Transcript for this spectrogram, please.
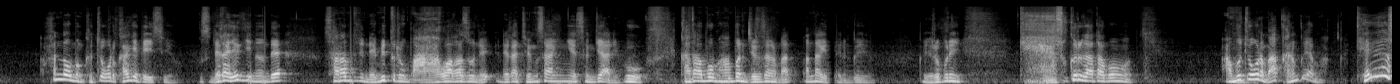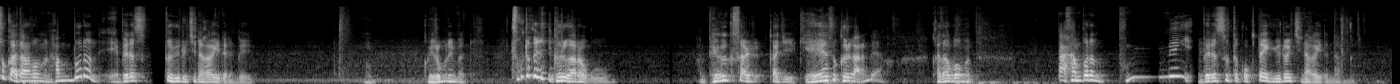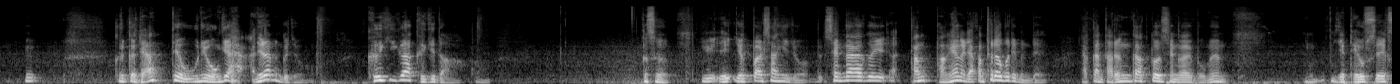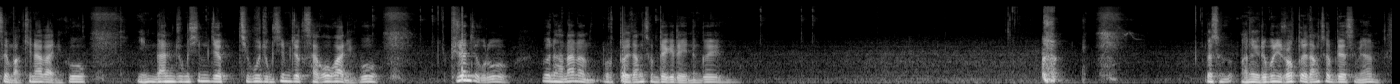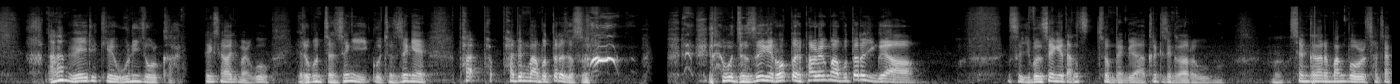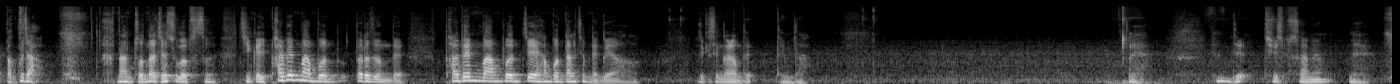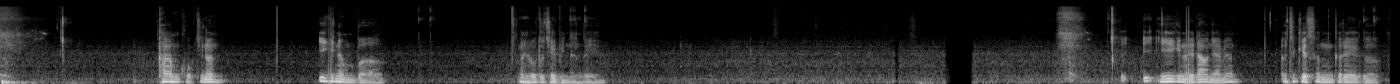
한 놈은 그쪽으로 가게 돼 있어요. 그래서 내가 여기 있는데 사람들이 내 밑으로 막 와가지고 내, 가 정상에 선 게 아니고 가다 보면 한번 정상을 만나게 되는 거예요. 그 여러분이 계속 걸어가다 보면 아무 쪽으로 막 가는 거야, 막. 계속 가다 보면 한 번은 에베레스트 위를 지나가게 되는 거예요. 그 여러분이 죽을 때까지 걸어가라고. 한 100억 살까지 계속 걸어가는 거야. 가다 보면 딱 한 번은 분명히 에베레스트 꼭대기 위를 지나가게 된다는 거죠. 그러니까 내한테 운이 온 게 아니라는 거죠. 거기가 거기다. 그래서 역발상이죠. 생각의 방, 향을 약간 틀어버리면 돼. 약간 다른 각도로 생각해 보면 음, 이게 deus ex machina가 아니고 인간 중심적, 지구 중심적 사고가 아니고 필연적으로 어느 하나는 로또에 당첨되게 돼 있는 거예요. 그래서 만약 여러분이 로또에 당첨됐으면 아, 나는 왜 이렇게 운이 좋을까? 이렇게 생각하지 말고 여러분 전생이 있고 전생에 8, 800만 번 떨어졌어. 여러분 전생에 로또에 800만 번 떨어진 거야. 그래서 이번 생에 당첨된 거야. 그렇게 생각하라고. 어, 생각하는 방법을 살짝 바꾸자. 난 존나 재수가 없어. 지금까지 800만 번 떨어졌는데 800만 번째 한 번 당첨된 거야. 이렇게 생각하면 되, 됩니다. 네. 현재 74명. 네. 다음 곡지는 이기는 법. 아, 이것도 재밌는 거예요. 이, 이 얘기는 왜 나오냐면 어저께 쓴 글에 그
